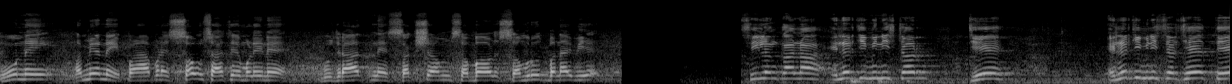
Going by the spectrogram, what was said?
હું નહીં, અમે નહીં, પણ આપણે સૌ સાથે મળીને ગુજરાતને સક્ષમ, સબળ, સમૃદ્ધ બનાવીએ. શ્રીલંકાના એનર્જી મિનિસ્ટર જે એનર્જી મિનિસ્ટર છે તે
